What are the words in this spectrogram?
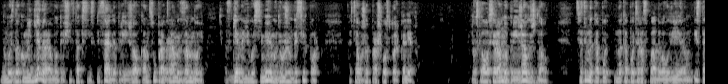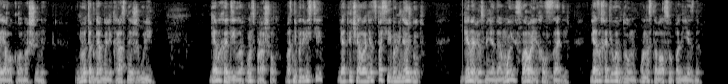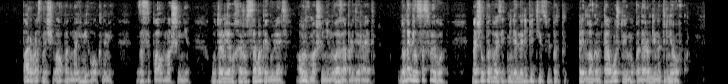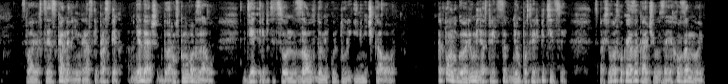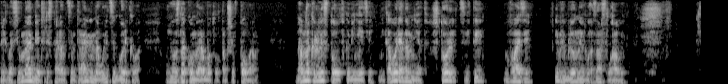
Но мой знакомый Гена, работающий в такси, специально приезжал к концу программы за мной. С Геной и его семьей мы дружим до сих пор, хотя уже прошло столько лет. Но Слава все равно приезжал и ждал. Цветы на, капо... на капоте раскладывал веером и стоял около машины. У него тогда были красные Жигули. Я выходила, он спрашивал: "Вас не подвезти?" Я отвечала: "Нет, спасибо, меня ждут". Гена вез меня домой, Слава ехал сзади. Я заходила в дом, он оставался у подъезда. Пару раз ночевал под моими окнами, засыпал в машине. Утром я выхожу с собакой гулять, а он в машине глаза продирает. Но добился своего. Начал подвозить меня на репетицию под предлогом того, что ему по дороге на тренировку. Славе в ЦСКА на Ленинградский проспект, а мне дальше к Белорусскому вокзалу, где репетиционный зал в Доме культуры имени Чкалова. Как-то он уговорил меня встретиться днем после репетиции. Спросил, во сколько я заканчиваю, заехал за мной, пригласил на обед в ресторан Центральный на улице Горького. У него знакомый работал там шеф-поваром. Нам накрыли стол в кабинете. Никого рядом нет. Шторы, цветы в вазе и влюбленные глаза Славы.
